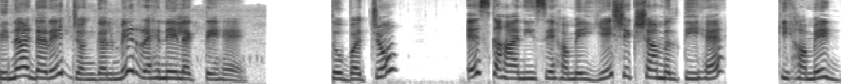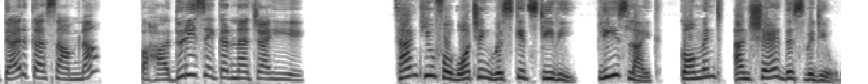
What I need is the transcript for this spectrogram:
बिना डरे जंगल में रहने लगते हैं। तो बच्चों, इस कहानी से हमें ये शिक्षा मिलती है कि हमें डर का सामना बहादुरी से करना चाहिए। Thank you for watching Viskits TV please like comment and share this video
